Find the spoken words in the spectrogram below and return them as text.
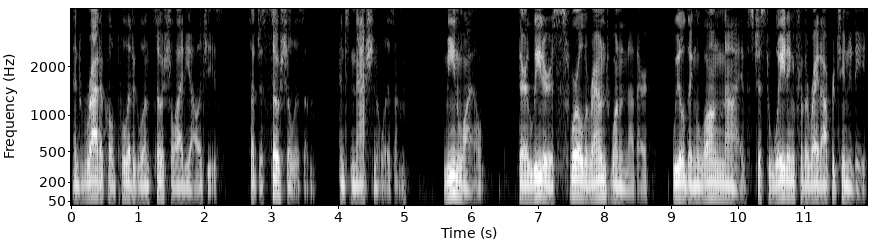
and radical political and social ideologies, such as socialism and nationalism. Meanwhile, their leaders swirled around one another, wielding long knives, just waiting for the right opportunity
